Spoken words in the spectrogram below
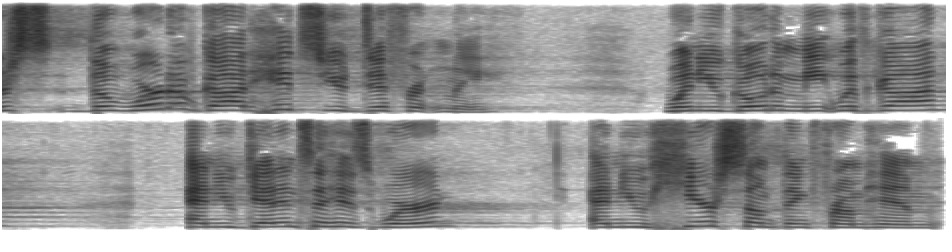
There's the word of God hits you differently when you go to meet with God and you get into His Word and you hear something from Him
